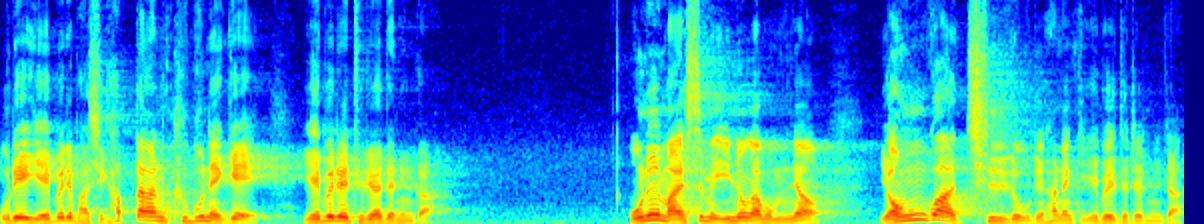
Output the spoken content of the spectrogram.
우리의 예배를 받기 합당한 그분에게 예배를 드려야 되는가? 오늘 말씀을 인용해 보면요. 영과 진리로 우리 하나님께 예배 드려야 됩니다.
